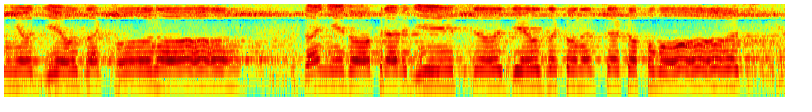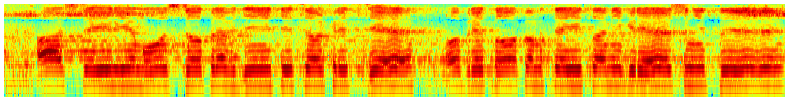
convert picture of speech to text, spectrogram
не от дел закона. За не да дел закона всяка плоть, а ще или ему, что оправдитесь о Христе, обретокомся и сами грешницы.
